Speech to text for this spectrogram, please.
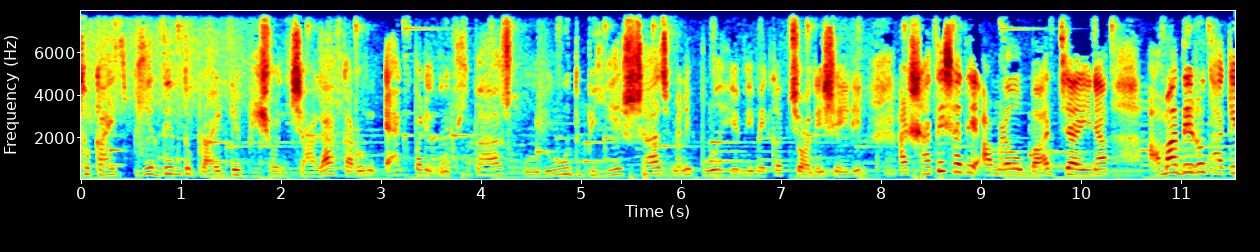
সো গাইস বিয়ের দিন তো ব্রাইডদের ভীষণ জ্বালা, কারণ একবারে অধিবাস, হলুদ, বিয়ের সাজ মানে পুরো হেভি মেকআপ চলে সেই দিন। আর সাথে সাথে আমরাও বাদ যাই না। আমাদেরও থাকে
